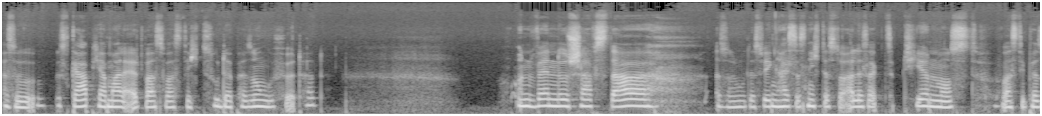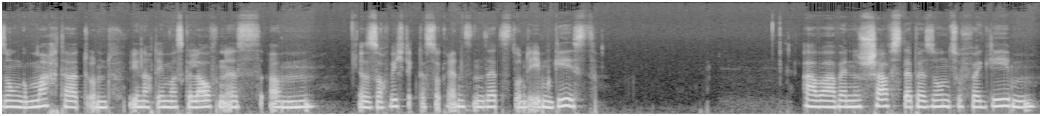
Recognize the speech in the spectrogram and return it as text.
Also es gab ja mal etwas, was dich zu der Person geführt hat. Und wenn du schaffst, da, also deswegen heißt es nicht, dass du alles akzeptieren musst, was die Person gemacht hat und je nachdem, was gelaufen ist, ähm, ist es auch wichtig, dass du Grenzen setzt und eben gehst. Aber wenn du es schaffst, der Person zu vergeben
